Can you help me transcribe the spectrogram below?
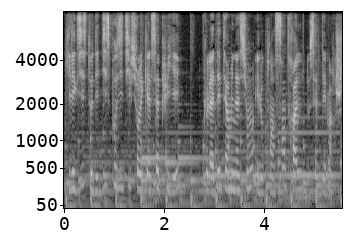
Qu'il existe des dispositifs sur lesquels s'appuyer, que la détermination est le point central de cette démarche.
